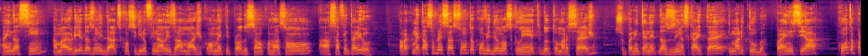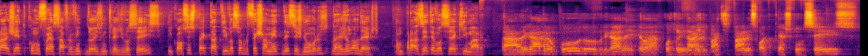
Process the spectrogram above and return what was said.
Ainda assim, a maioria das unidades conseguiram finalizar a moagem com aumento de produção com relação à safra anterior. Para comentar sobre esse assunto, eu convidei o nosso cliente, o Dr. Mário Sérgio, superintendente das usinas Caeté e Marituba. Para iniciar, conta para a gente como foi a safra 22-23 de vocês e qual sua expectativa sobre o fechamento desses números da região Nordeste. É um prazer ter você aqui, Mário. Tá, obrigado, Leopoldo. Obrigado aí pela oportunidade de participar nesse podcast com vocês.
